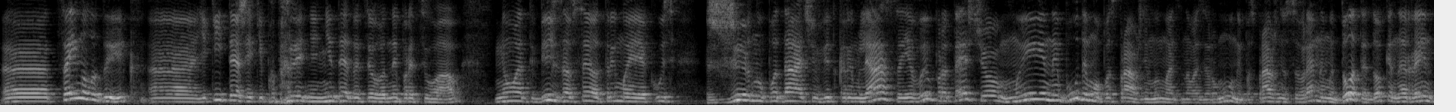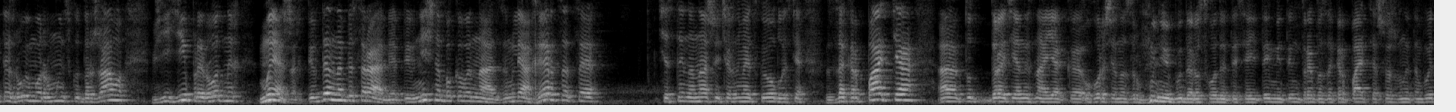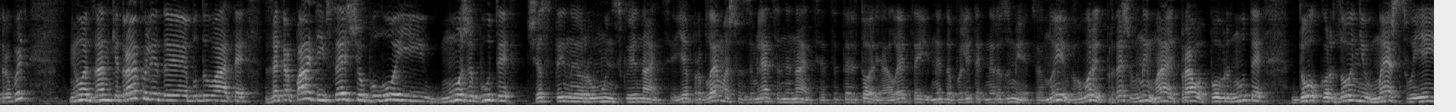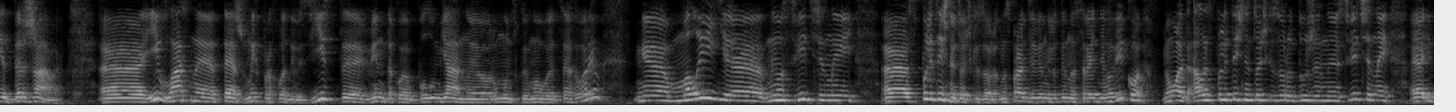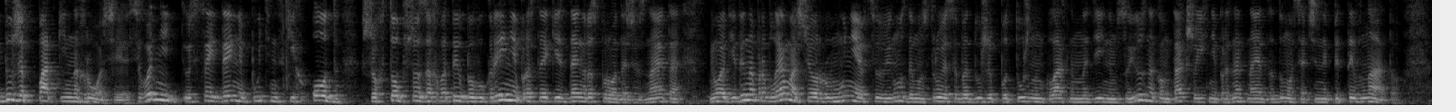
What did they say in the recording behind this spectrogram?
Е, Цей молодик, е, який теж, як і попередній, ніде до цього не працював, ну от більш за все отримає якусь жирну подачу від Кремля, заявив про те, що ми не будемо по-справжньому, мається на увазі румуни, по-справжньому суверенними доти, доки не реінтегруємо румунську державу в її природних межах. Південна Бесарабія, Північна Буковина, земля Герца це частина нашої Чернівецької області Закарпаття. Тут, до речі, я не знаю, як е, Угорщина з Румунією буде розходитися, і тим, і тим треба Закарпаття. Що ж вони там будуть робити? От замки Дракулі будувати, Закарпаття і все, що було і може бути частиною румунської нації. Є проблема, що земля це не нація, це територія, але цей недополітик не розуміє цього. Ну і говорить про те, що вони мають право повернути до кордонів меж своєї держави. Е, і, власне, теж в них проходив з'їзд. Він такою полум'яною румунською мовою це говорив. Е, малий, е, неосвічений. Е, З політичної точки зору, насправді він людина середнього віку, ну от, але з політичної точки зору дуже неосвічений е, і дуже падкий на гроші. Сьогодні ось цей день путінських од, що хто б що захватив би в Україні, просто якийсь день розпродажів. Знаєте, Ну от єдина проблема, що Румунія в цю війну здемонструє себе дуже потужним, класним надійним союзником, так що їхній президент навіть задумався, чи не піти в НАТО.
